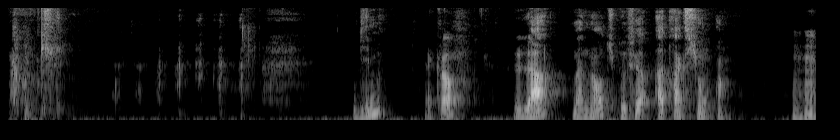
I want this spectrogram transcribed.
Bim. D'accord. Là, maintenant, tu peux faire attraction 1. Mhm.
